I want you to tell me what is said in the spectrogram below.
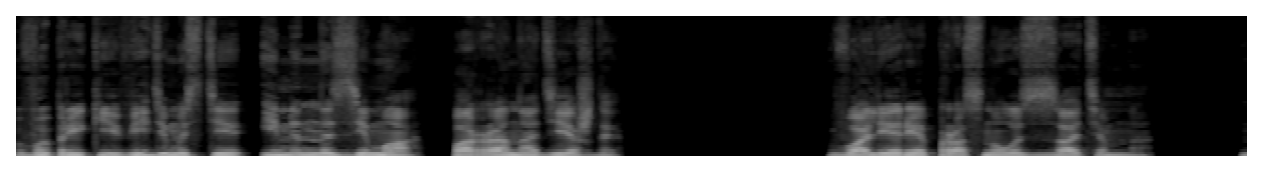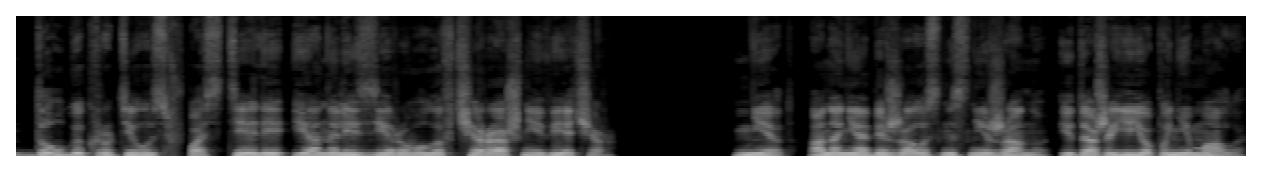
Вопреки видимости, именно зима, пора надежды. Валерия проснулась затемно. Долго крутилась в постели и анализировала вчерашний вечер. Нет, она не обижалась на Снежану и даже ее понимала.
